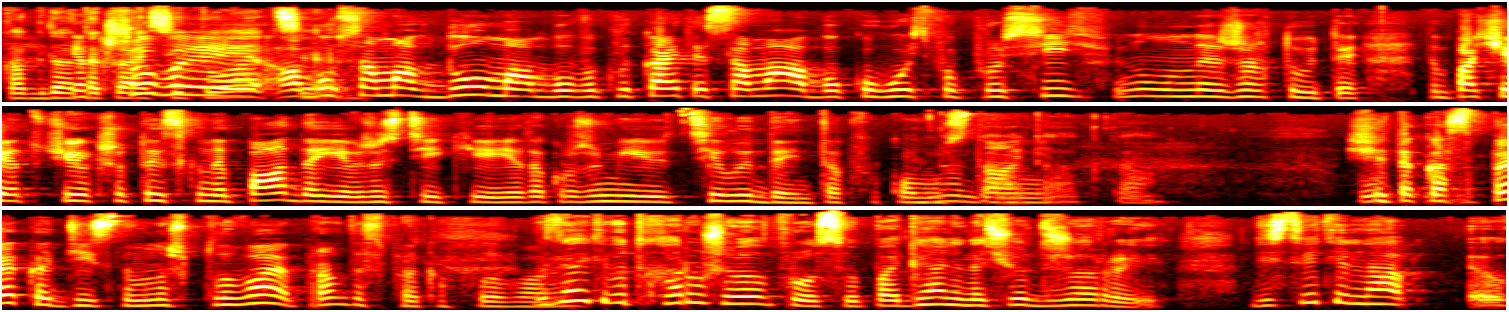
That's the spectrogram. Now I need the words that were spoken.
когда Якщо такая ви ситуация. або сама вдома, або викликайте сама, або когось попросіть, ну не жартуйте. Тим паче, якщо тиск не падає вже стільки, я так розумію, цілий день так в такому Ну, да, стані. так, да. Ще й така спека дійсно, воно ж впливає, правда, спека впливає. Вы знаете, вот хороший вопрос вы подняли насчет жары. Действительно, э,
